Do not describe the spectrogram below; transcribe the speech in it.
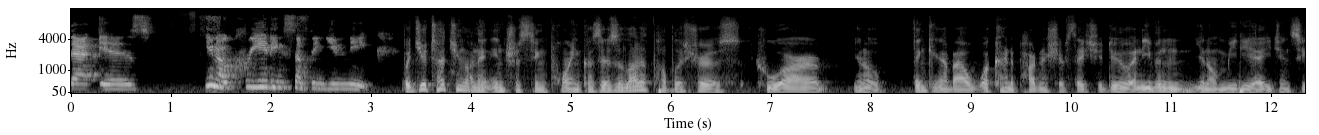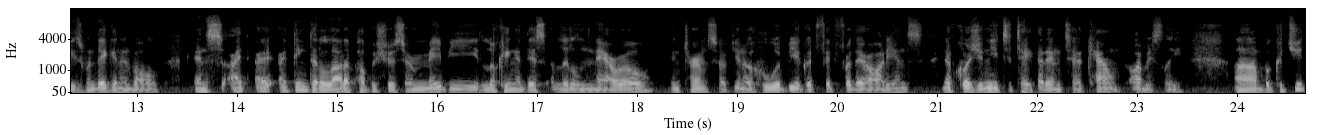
that is you know creating something unique. But you're touching on an interesting point because there's a lot of publishers who are you know thinking about what kind of partnerships they should do and even you know media agencies when they get involved. And so I, I, I think that a lot of publishers are maybe looking at this a little narrow in terms of you know who would be a good fit for their audience. And of course you need to take that into account obviously. Uh, but could you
